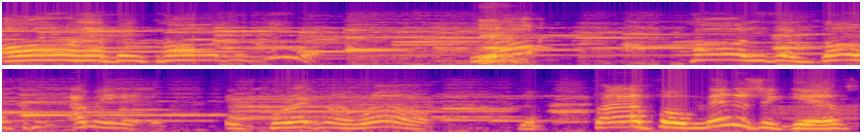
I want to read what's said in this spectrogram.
all have been called to do it. We're Yeah. all called, he said, go, I mean, if correct me if I'm wrong, the fivefold ministry gifts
